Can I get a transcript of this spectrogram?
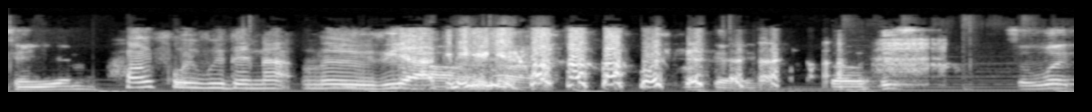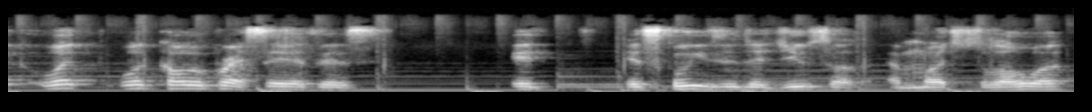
Can you hear me? Hopefully we did not lose. Yeah, I can hear you. Oh, oh, oh. okay. So, so what what what cold press is is it it squeezes the juice a, a uh, much slower,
